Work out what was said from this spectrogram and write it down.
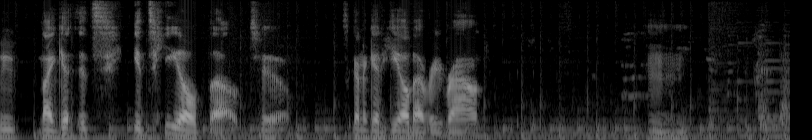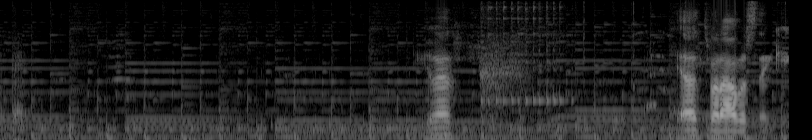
we like it, it's it's healed though too. It's gonna get healed every round. Hmm. You have. Yeah, that's what I was thinking.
